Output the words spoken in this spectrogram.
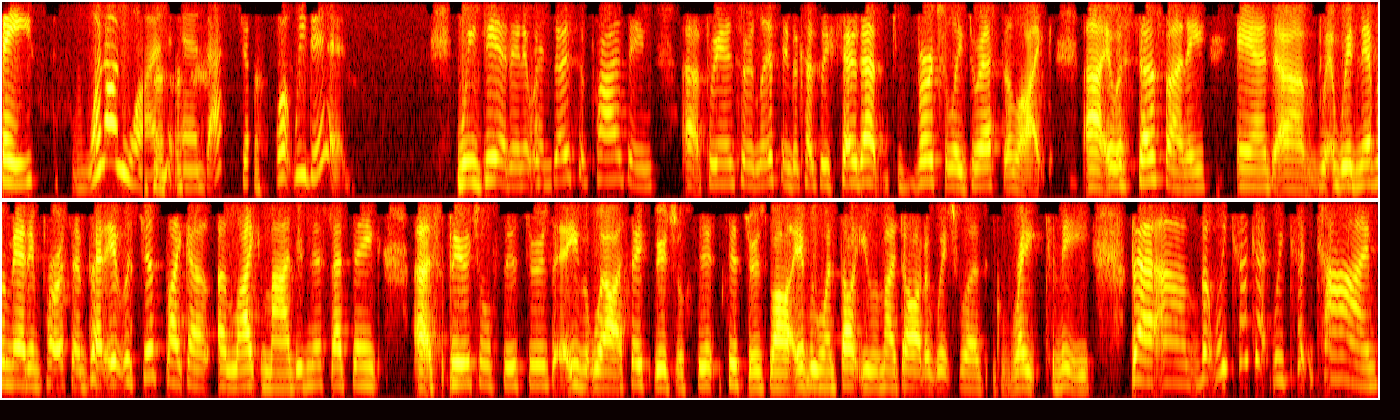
face one on one." And that's just what we did. We did, and it was so surprising, uh, friends who are listening, because we showed up virtually dressed alike. Uh, it was so funny, and um, we'd never met in person, but it was just like a, a like-mindedness, I think. Uh, spiritual sisters, even well, I say spiritual si- sisters, while everyone thought you were my daughter, which was great to me. But um, but we took it, we took time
